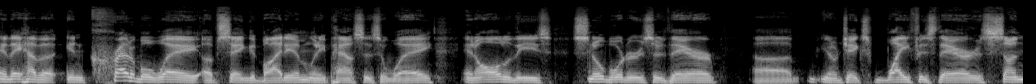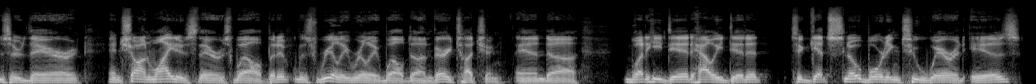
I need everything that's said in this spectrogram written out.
and they have an incredible way of saying goodbye to him when he passes away. And all of these snowboarders are there. Uh, you know, Jake's wife is there, his sons are there, and Shaun White is there as well. But it was really, really well done, very touching. And uh, what he did, how he did it, to get snowboarding to where it is.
